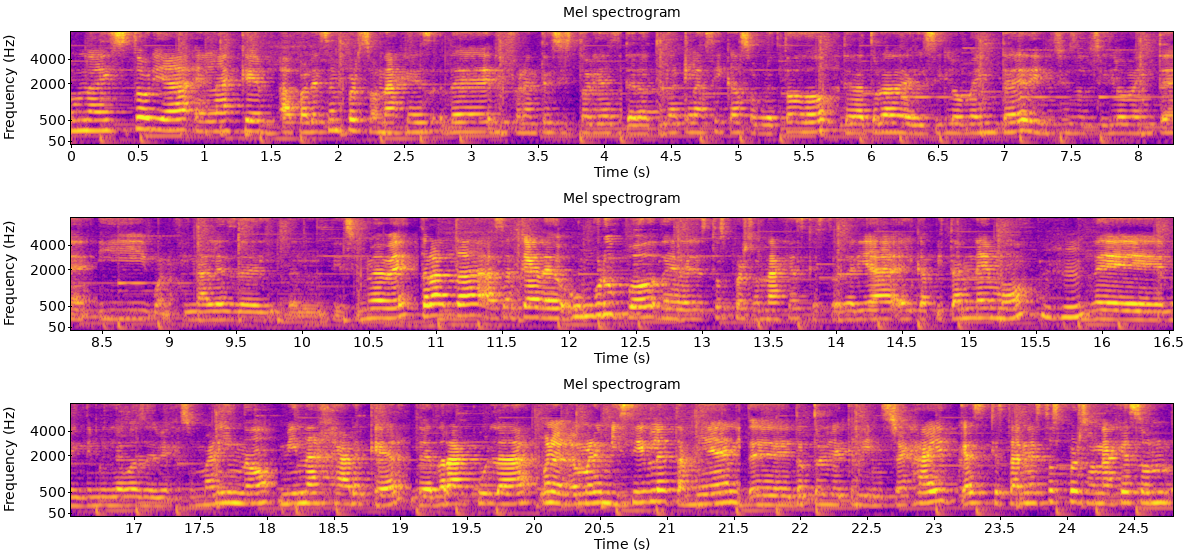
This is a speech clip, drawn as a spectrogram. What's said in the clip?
una historia en la que aparecen personajes de diferentes historias de literatura clásica, sobre todo literatura del siglo XX, de inicios del siglo XX y y bueno, finales del, del 19, trata acerca de un grupo de estos personajes que sería el Capitán Nemo de 20.000 leguas de viaje submarino, Mina Harker de Drácula, bueno, el hombre invisible también de Dr. Jekyll y Mr. Hyde, que es que están estos personajes son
